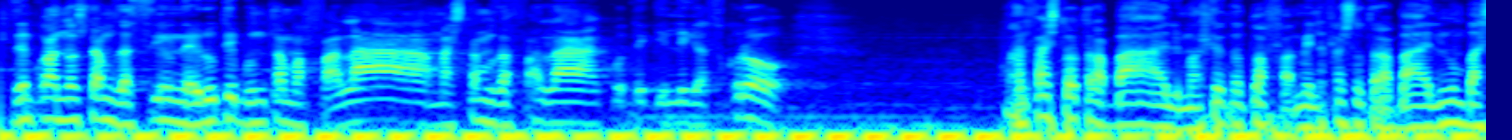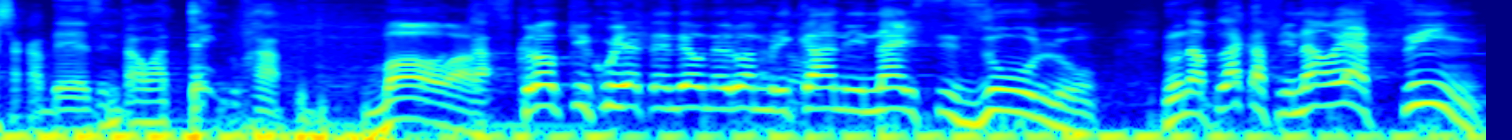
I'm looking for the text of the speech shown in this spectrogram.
Sempre quando nós estamos assim, o Neru, tipo, não estamos a falar, mas estamos a falar, quando que liga, scroll. Mano, faz teu trabalho, mantém a tua família, faz teu trabalho, não baixa a cabeça. Então, atendo rápido. Boa. Tá. Scroque Cuia atendeu o Neru americano e Nice Zulu. Na placa final é assim.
